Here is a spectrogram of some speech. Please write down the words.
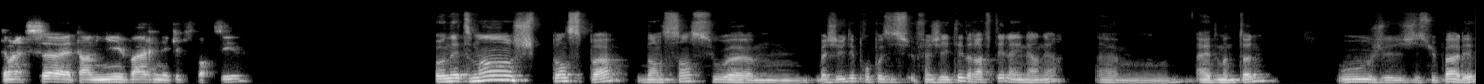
T'aimerais ça être aligné vers une équipe sportive? Honnêtement, je pense pas, dans le sens où bah, j'ai eu des propositions. Enfin, j'ai été drafté l'année dernière à Edmonton, où j'y suis pas allé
